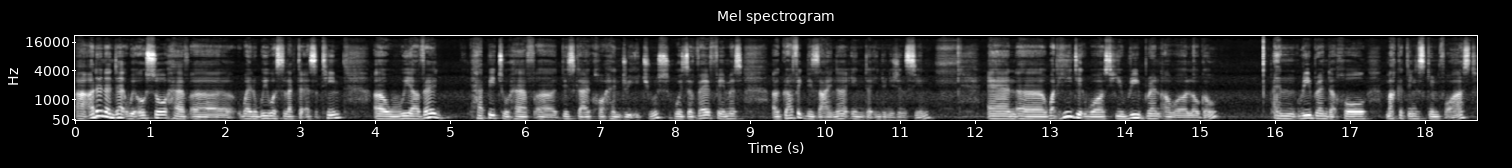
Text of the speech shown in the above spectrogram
Uh, other than that, we also have uh, when we were selected as a team, uh, we are very happy to have uh, this guy called Henricus, who is a very famous uh, graphic designer in the Indonesian scene. And uh, what he did was he rebrand our logo and rebrand the whole marketing scheme for us.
